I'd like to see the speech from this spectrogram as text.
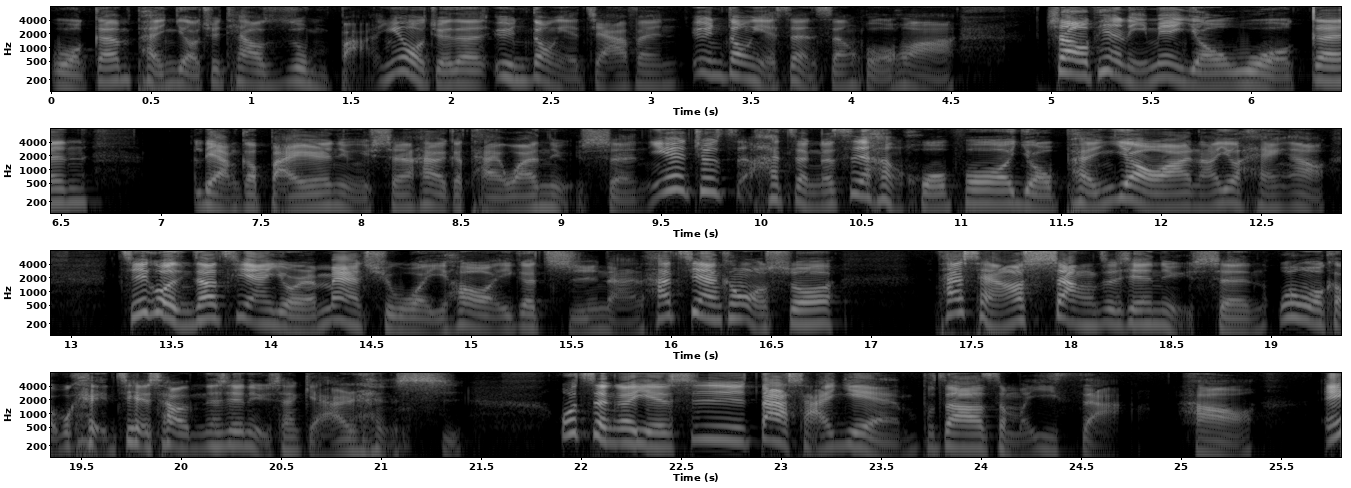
我跟朋友去跳 Zoom 吧，因为我觉得运动也加分，运动也是很生活化。照片里面有我跟。两个白人女生，还有一个台湾女生，因为就是她整个是很活泼，有朋友啊，然后又 hang out。结果你知道，既然有人 match 我以后，一个直男，他竟然跟我说，他想要上这些女生，问我可不可以介绍那些女生给他认识。我整个也是大傻眼，不知道什么意思啊。好，哎，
